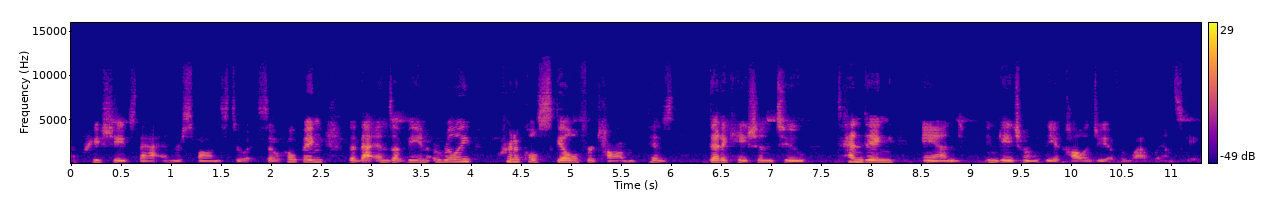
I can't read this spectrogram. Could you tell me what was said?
appreciates that and responds to it. So, hoping that that ends up being a really critical skill for Tom, his dedication to tending and engagement with the ecology of the wild landscape.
